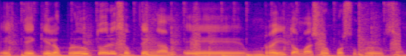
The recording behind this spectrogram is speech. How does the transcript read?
este, que los productores obtengan un rédito mayor por su producción.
